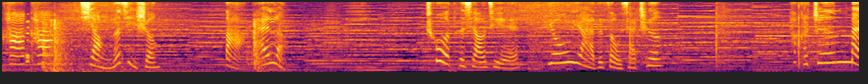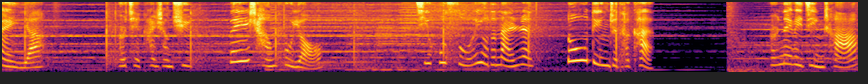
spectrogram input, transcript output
咔咔响了几声，打开了。绰特小姐优雅的走下车，她可真美呀！而且看上去非常富有，几乎所有的男人都盯着他看，而那位警察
